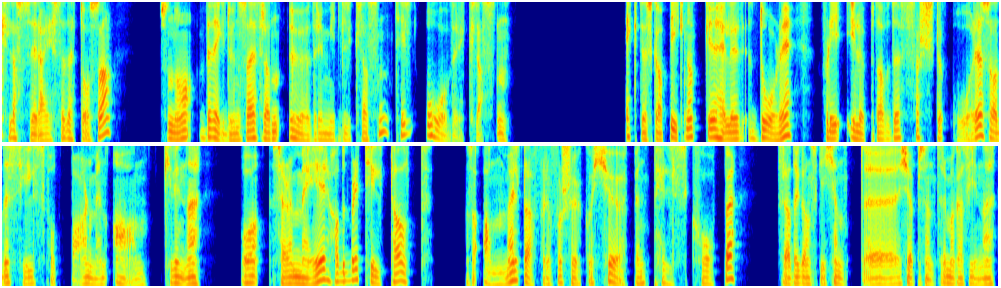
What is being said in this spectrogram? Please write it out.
klassereise, dette også, så nå bevegde hun seg fra den øvre middelklassen til overklassen. Ekteskapet gikk nok heller dårlig, fordi i løpet av det første året så hadde Sills fått barn med en annen kvinne, og Sarah Mayer hadde blitt tiltalt, altså anmeldt da, for å forsøke å kjøpe en pelskåpe fra det ganske kjente kjøpesenteret, magasinet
